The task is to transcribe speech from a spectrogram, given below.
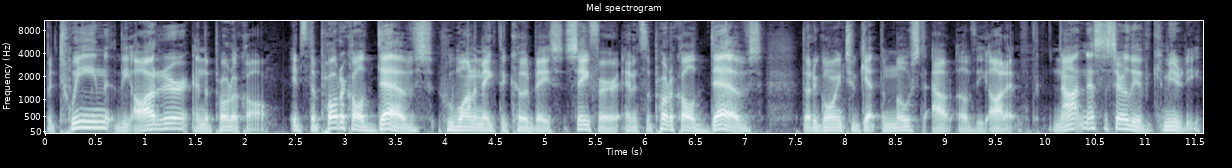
between the auditor and the protocol. It's the protocol devs who want to make the code base safer, and it's the protocol devs that are going to get the most out of the audit, not necessarily the community.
